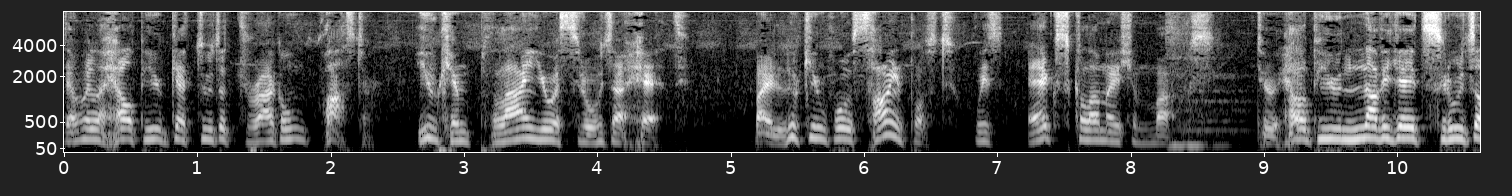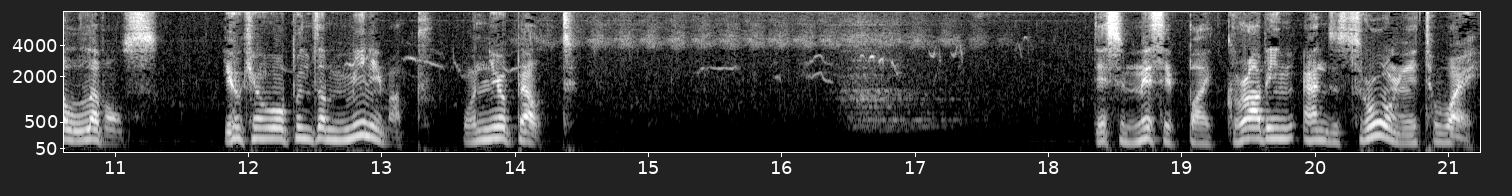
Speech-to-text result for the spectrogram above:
That will help you get to the dragon faster. You can plan your throws ahead by looking for signposts with exclamation marks to help you navigate through the levels. You can open the minimap on your belt. Dismiss it by grabbing and throwing it away.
